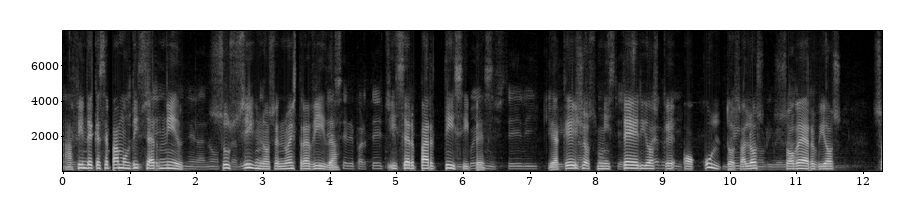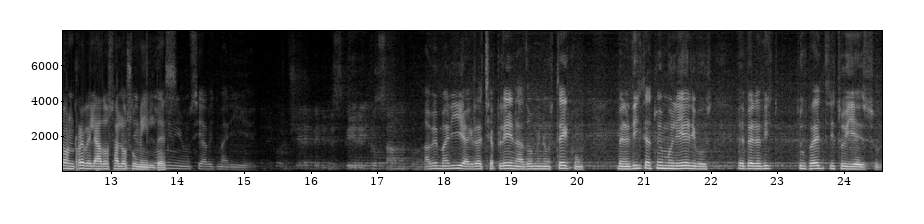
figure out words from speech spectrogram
a fin de que sepamos discernir sus signos en nuestra vida y ser partícipes de aquellos misterios que, ocultos a los soberbios, son revelados a los humildes. Ave Maria, gracia plena, Dominus tecum, benedicta tui mulieribus, et benedictus ventris tui, Iesus.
